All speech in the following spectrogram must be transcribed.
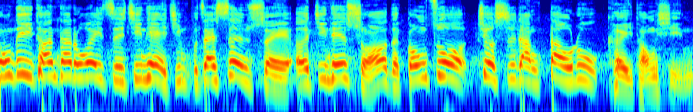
工地坍塌的位置今天已经不再渗水，而今天首要的工作就是让道路可以通行。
